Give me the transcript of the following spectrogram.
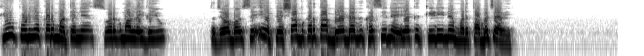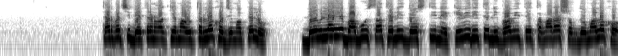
કયું પુણ્ય કર્મ તેને સ્વર્ગમાં લઈ ગયું? તો જવાબ આવશે એ, પેશાબ કરતા બે ડગ ખસીને એક કીડીને મરતા બચાવી. ત્યાર પછી બે ત્રણ વાક્યમાં ઉત્તર લખો, જેમાં પેલું, દેવલાએ બાબુ સાથેની દોસ્તીને કેવી રીતે નિભાવી તે તમારા શબ્દોમાં લખો.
